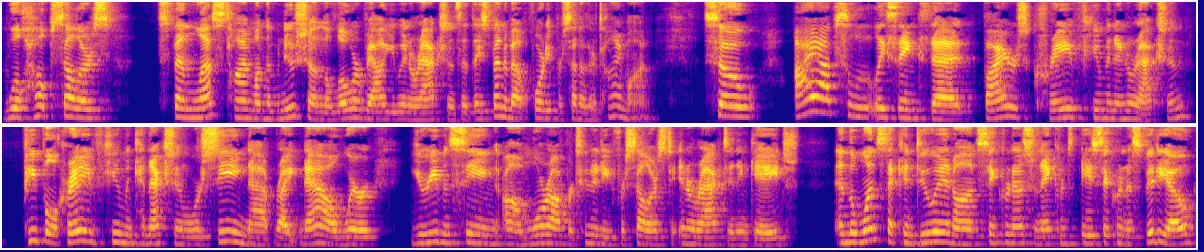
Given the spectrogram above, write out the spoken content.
will help sellers spend less time on the minutia and the lower value interactions that they spend about 40% of their time on. So I absolutely think that buyers crave human interaction. People crave human connection. We're seeing that right now where you're even seeing um, more opportunity for sellers to interact and engage. And the ones that can do it on synchronous and asynchronous video,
